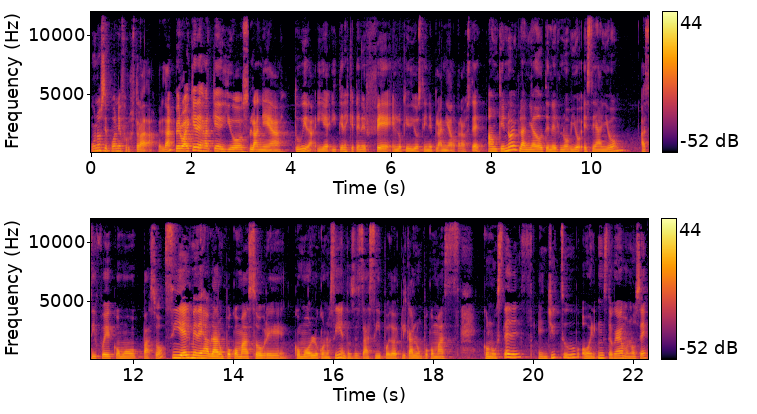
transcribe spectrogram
uno se pone frustrada, ¿verdad? Pero hay que dejar que Dios planea tu vida y, y, tienes que tener fe en lo que Dios tiene planeado para usted. Aunque no he planeado tener novio este año, así fue como pasó. Si Él me deja hablar un poco más sobre cómo lo conocí, entonces así puedo explicarlo un poco más con ustedes en YouTube o en Instagram o no sé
